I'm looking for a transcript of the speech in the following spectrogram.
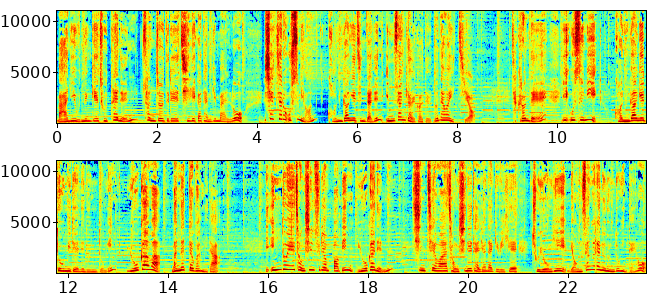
많이 웃는 게 좋다는 선조들의 지혜가 담긴 말로 실제로 웃으면 건강해진다는 임상 결과들도 나와 있지요. 자, 그런데 이 웃음이 건강에 도움이 되는 운동인 요가와 만났다고 합니다. 인도의 정신수련법인 요가는 신체와 정신을 단련하기 위해 조용히 명상을 하는 운동인데요.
